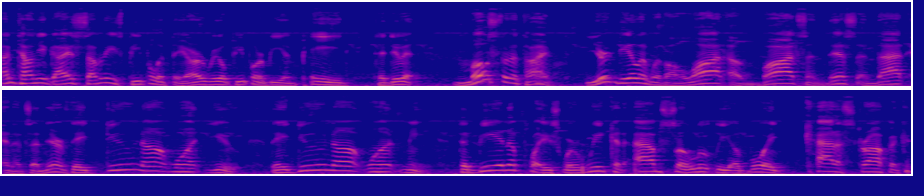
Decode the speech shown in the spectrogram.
I'm telling you guys, some of these people, if they are real people, are being paid to do it. Most of the time, you're dealing with a lot of bots and this and that, and it's a nerve. They do not want you. They do not want me to be in a place where we can absolutely avoid catastrophic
